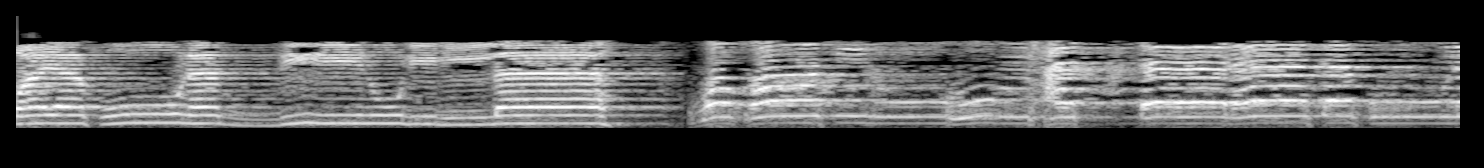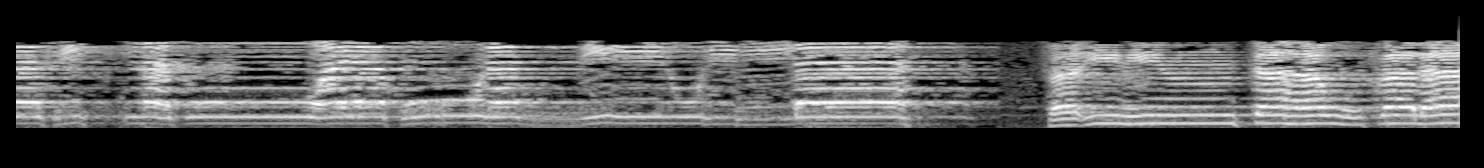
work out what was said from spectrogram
ويكون الدين لله وقاتلوهم حتى لا تكون فتنة ويكون الدين لله. فإن انتهوا فلا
